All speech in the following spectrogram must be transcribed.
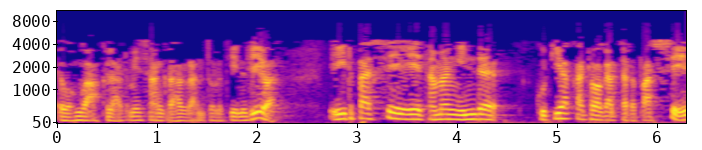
ඒ වගේ අක්ලාට මේ සංග්‍රහ ග්‍රන්ථවල තියෙන දේවල්. ඊට පස්සේ ඒ Taman ඉඳ කුටියක් අටව ගත්තට පස්සේ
